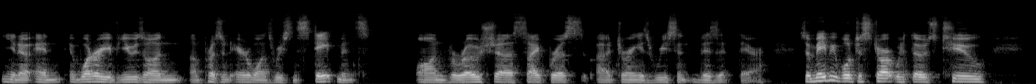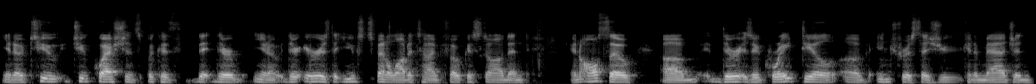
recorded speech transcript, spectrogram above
you know, and, and what are your views on, on President Erdogan's recent statements on Varosha, Cyprus uh, during his recent visit there? So maybe we'll just start with those two, you know, two two questions because they're you know they're areas that you've spent a lot of time focused on, and and also um, there is a great deal of interest, as you can imagine,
